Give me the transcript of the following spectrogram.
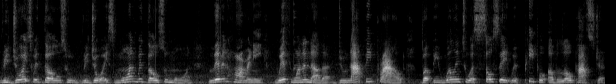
Rejoice with those who rejoice. Mourn with those who mourn. Live in harmony with one another. Do not be proud, but be willing to associate with people of low posture.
